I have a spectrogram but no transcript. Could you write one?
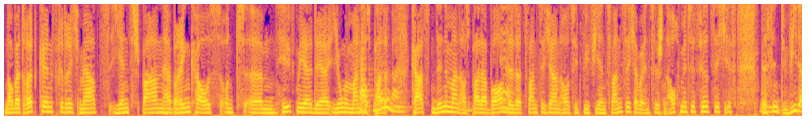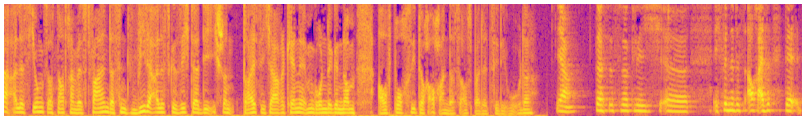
Norbert Röttgen, Friedrich Merz, Jens Spahn, Herr Brinkhaus und ähm, hilf mir der junge Mann Carsten aus Pader Carsten Linnemann aus Paderborn, ja. der seit 20 Jahren aussieht wie 24, aber inzwischen auch Mitte 40 ist. Das mhm. sind wieder alles Jungs aus Nordrhein-Westfalen das sind wieder alles Gesichter, die ich schon 30 Jahre kenne im Grunde genommen. Aufbruch sieht doch auch anders aus bei der CDU, oder? Ja, das ist wirklich, äh, ich finde das auch, also der,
